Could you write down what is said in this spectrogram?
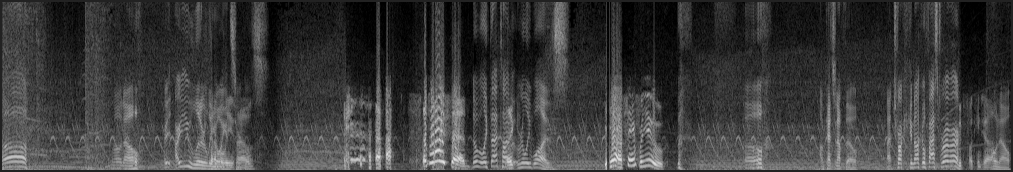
Oh, oh no! Are, are you literally going in circles? That's what I said. No, but like that time Like- it really was. Yeah, same for you. Oh, I'm catching up though. That truck cannot go fast forever. Good fucking job. Oh no.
